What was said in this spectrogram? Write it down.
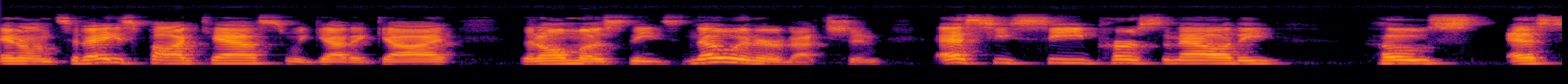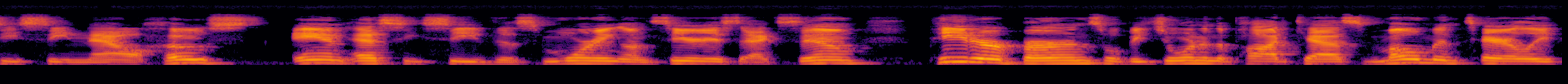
And on today's podcast, we got a guy that almost needs no introduction SEC personality, host, SEC Now host, and SEC this morning on Sirius XM. Peter Burns will be joining the podcast momentarily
